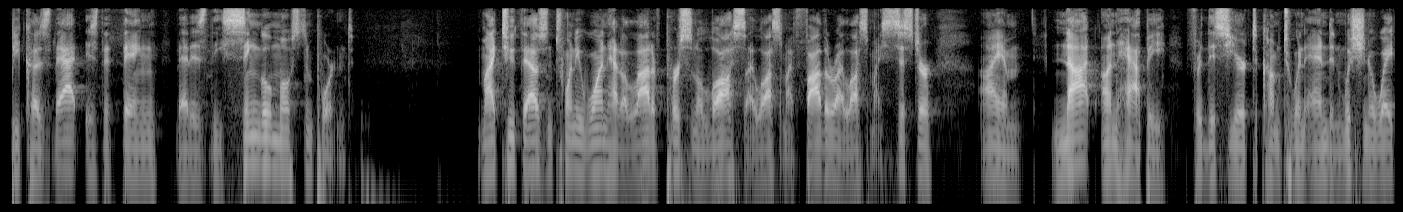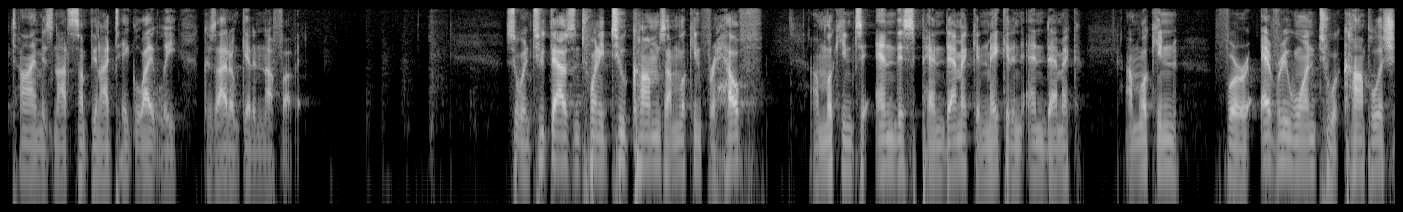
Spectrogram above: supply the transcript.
because that is the thing that is the single most important. My 2021 had a lot of personal loss. I lost my father, I lost my sister. I am not unhappy for this year to come to an end, and wishing away time is not something I take lightly because I don't get enough of it. So when 2022 comes, I'm looking for health. I'm looking to end this pandemic and make it an endemic. I'm looking for everyone to accomplish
